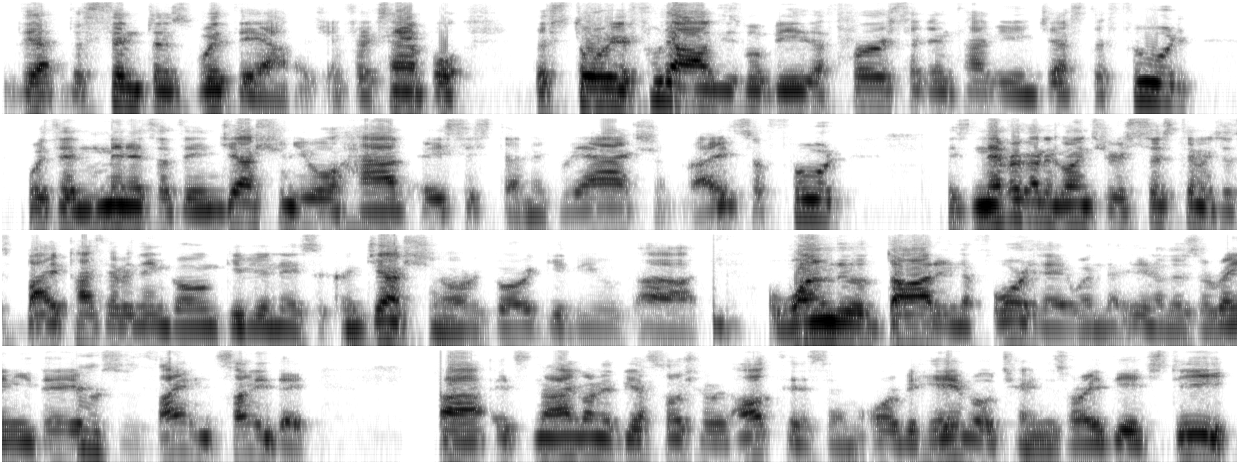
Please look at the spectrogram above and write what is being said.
the, the symptoms with the allergen. For example, the story of food allergies will be the first, second time you ingest the food, within minutes of the ingestion, you will have a systemic reaction, right? So food is never going to go into your system and just bypass everything, go and give you nasal congestion or go or give you uh, one little dot in the forehead when the, you know there's a rainy day versus a sunny day. Uh, it's not going to be associated with autism or behavioral changes or ADHD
